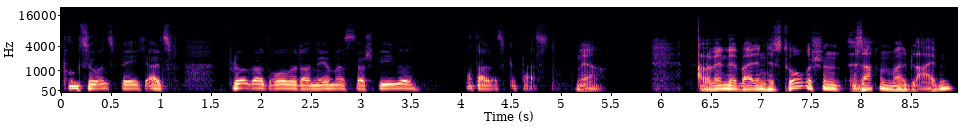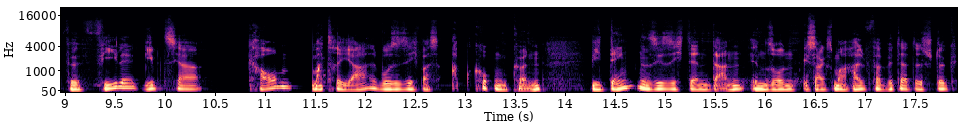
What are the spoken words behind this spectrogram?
Funktionsfähig als Flurgarderobe. Daneben ist der Spiegel. Hat alles gepasst. Ja. Aber wenn wir bei den historischen Sachen mal bleiben, für viele gibt es ja kaum Material, wo sie sich was abgucken können. Wie denken Sie sich denn dann in so ein, ich sag's mal, halb verwittertes Stück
